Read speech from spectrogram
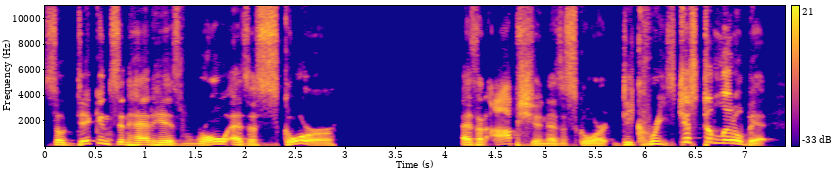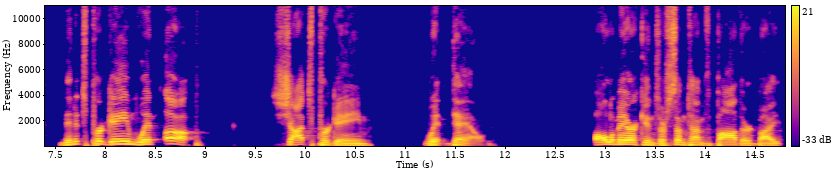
So Dickinson had his role as a scorer, as an option as a scorer, decreased just a little bit. Minutes per game went up, shots per game went down all Americans are sometimes bothered by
